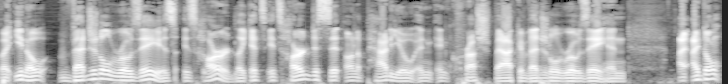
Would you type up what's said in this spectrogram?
but you know, vegetal rosé is is hard. Like it's it's hard to sit on a patio and, and crush back a vegetal rosé. And I, I don't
